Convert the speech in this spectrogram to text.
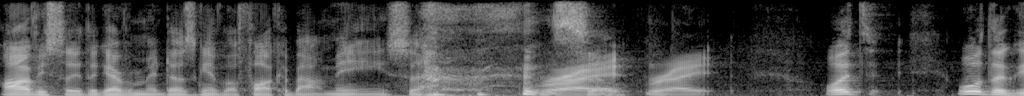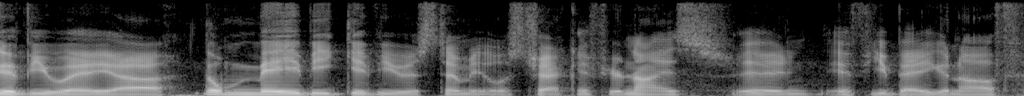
obviously the government doesn't give a fuck about me. So Right, right. Well, it's, well, they'll give you a, uh, they'll maybe give you a stimulus check if you're nice and if you beg enough.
